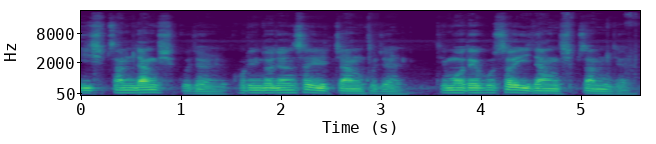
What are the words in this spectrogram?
23장 19절, 고린도전서 1장 9절, 디모데후서 2장 13절.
